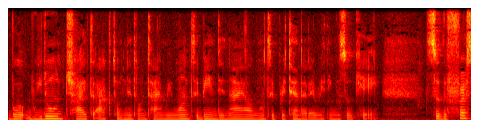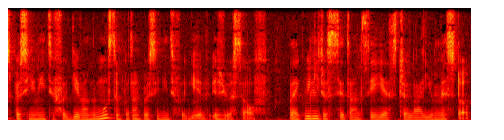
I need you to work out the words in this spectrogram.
But we don't try to act on it on time. We want to be in denial, we want to pretend that everything is okay. So, the first person you need to forgive, and the most important person you need to forgive, is yourself. Like, really just sit and say, Yes, Jola, you messed up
